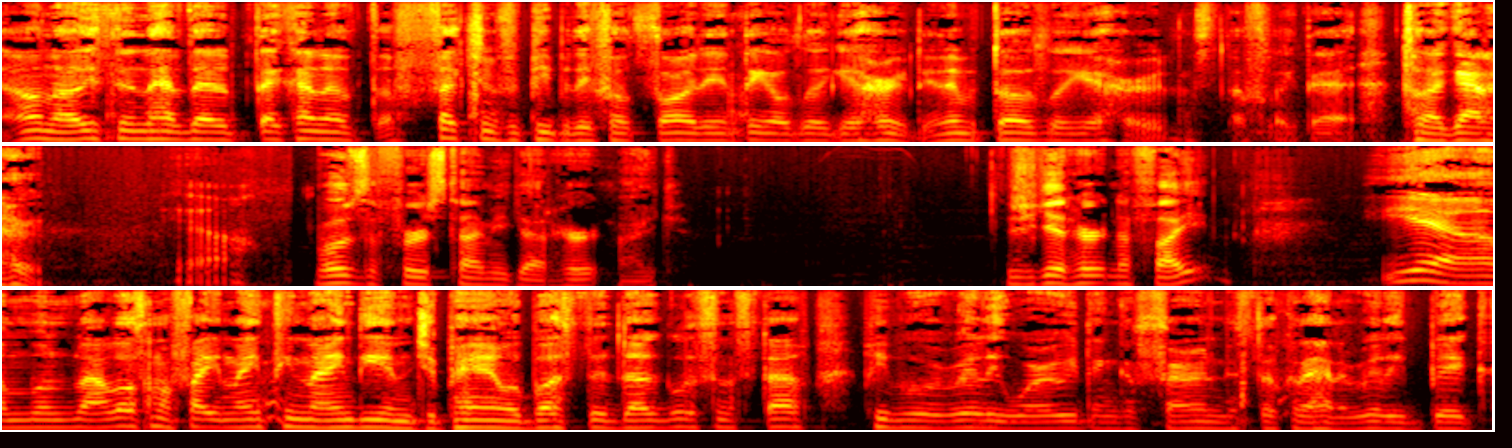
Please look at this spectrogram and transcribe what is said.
I don't know. I just didn't have that that kind of affection for people. They felt sorry. They didn't think I was gonna get hurt. They never thought I was gonna get hurt and stuff like that. Till I got hurt. Yeah. What was the first time you got hurt, Mike? Did you get hurt in a fight? Yeah, um, when I lost my fight in 1990 in Japan with Buster Douglas and stuff, people were really worried and concerned and stuff because I had a really big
